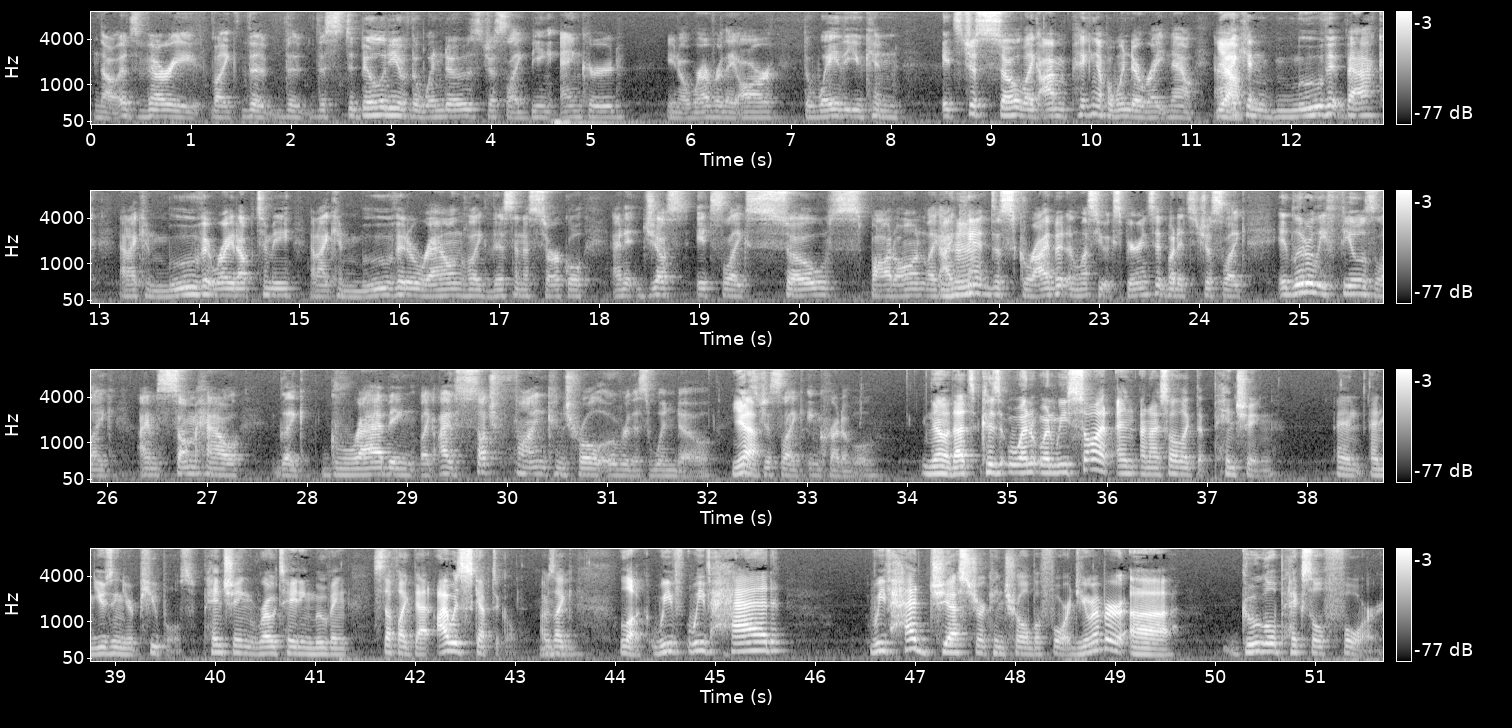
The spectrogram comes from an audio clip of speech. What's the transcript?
No, it's very like the the the stability of the windows just like being anchored, you know, wherever they are. The way that you can it's just so like I'm picking up a window right now and I can move it back and I can move it right up to me and I can move it around like this in a circle and it just it's like so spot on. Like I Mhm. can't describe it unless you experience it, but it's just like it literally feels like I'm somehow like grabbing like I have such fine control over this window. Yeah. It's just like incredible. No, that's because when when we saw it and, and I saw like the pinching and and using your pupils, pinching, rotating, moving, stuff like that, I was skeptical. I was like, Mhm. look, we've we've had we've had gesture control before. Do you remember uh, Google Pixel 4?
